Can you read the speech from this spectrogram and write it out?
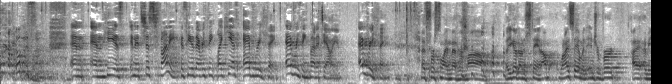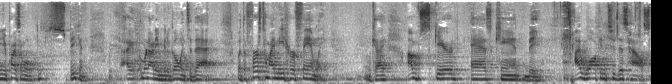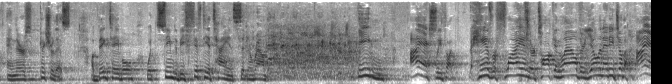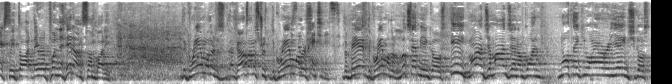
and, and he is, and it's just funny because he has everything, like he has everything, everything but Italian. Everything. That first time I met her mom, now you got to understand, I'm, when I say I'm an introvert, I, I mean, you're probably saying, well, he's speaking. I, we're not even going to go into that. But the first time I meet her family, okay, I'm scared as can be. I walk into this house and there's, picture this, a big table, what seemed to be 50 Italians sitting around it eating, I actually thought the hands were flying, they're talking loud, they're yelling at each other. I actually thought they were putting a hit on somebody. The grandmother, God's honest truth, the grandmother, So prejudiced. the man, the grandmother looks at me and goes, "Eat, manja, manja," and I'm going, "No, thank you, I already ate." And she goes,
